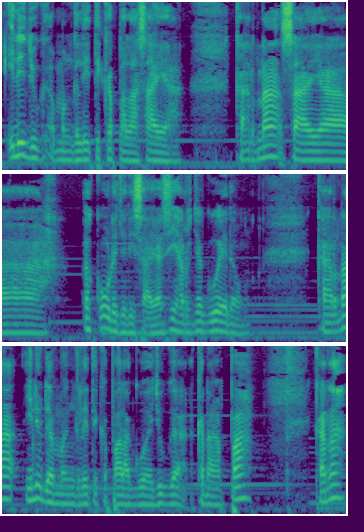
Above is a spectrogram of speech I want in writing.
Ini juga menggelitik kepala saya karena saya, eh, kok udah jadi saya sih harusnya gue dong. Karena ini udah menggelitik kepala gue juga. Kenapa? Karena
